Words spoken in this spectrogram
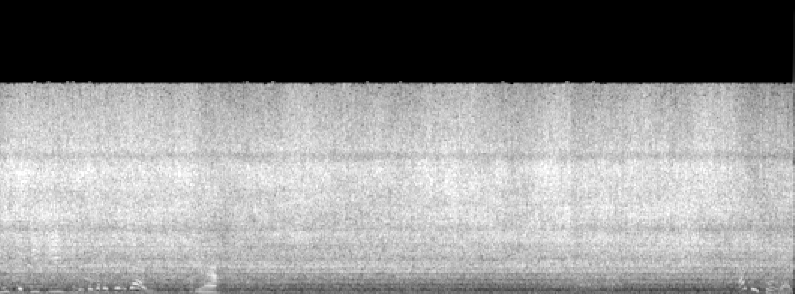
Mr. Tiki, is it gonna get done? Yeah. I just it had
